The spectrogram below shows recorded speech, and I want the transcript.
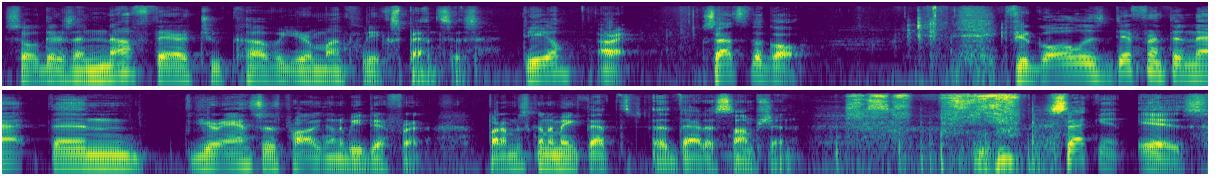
So there's enough there to cover your monthly expenses. Deal? All right. So that's the goal. If your goal is different than that, then your answer is probably going to be different. But I'm just going to make that uh, that assumption. Second is,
